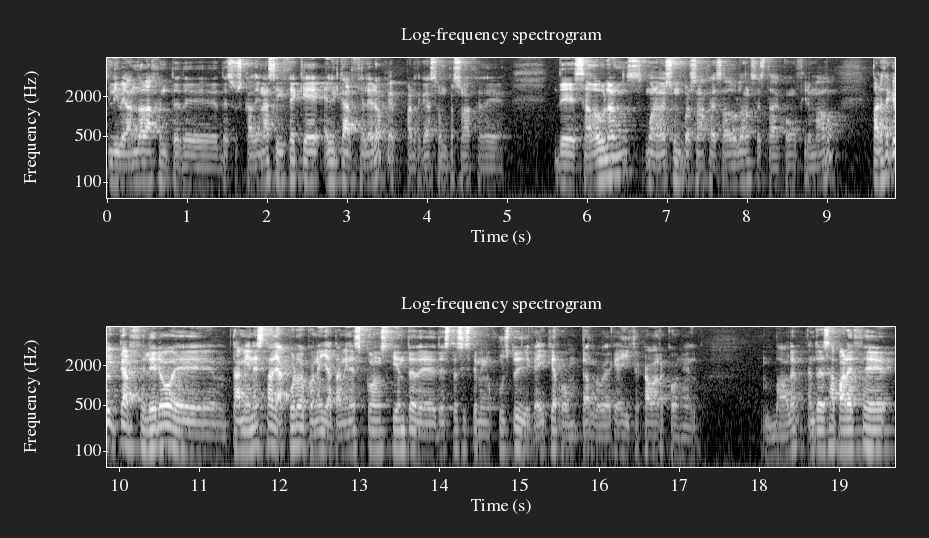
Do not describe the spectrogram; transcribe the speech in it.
liberando a la gente de, sus cadenas y dice que el carcelero, que parece que es un personaje de, de Shadowlands, bueno, es un personaje de Shadowlands, está confirmado, parece que el carcelero eh, también está de acuerdo con ella, también es consciente de, este sistema injusto y de que hay que romperlo, de que hay que acabar con él. ¿Vale? Entonces aparece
